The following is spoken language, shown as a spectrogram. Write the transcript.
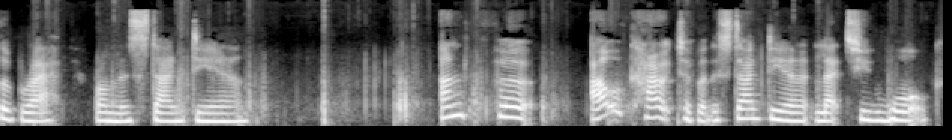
the breath from the stag deer. And for out of character, but the stag deer lets you walk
